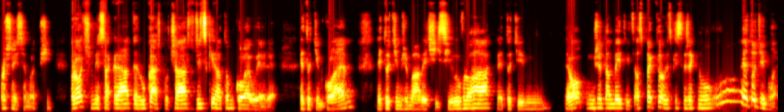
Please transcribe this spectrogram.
Proč nejsem lepší? Proč mi sakra ten Lukáš Kočář vždycky na tom kole ujede? Je to tím kolem, je to tím, že má větší sílu v nohách, je to tím, jo, může tam být víc aspektů a vždycky si řeknu, no, je to tímhle,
